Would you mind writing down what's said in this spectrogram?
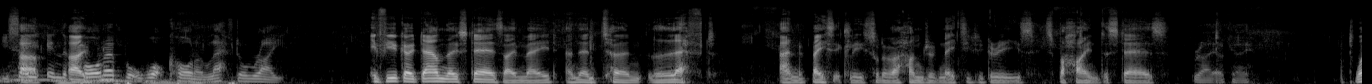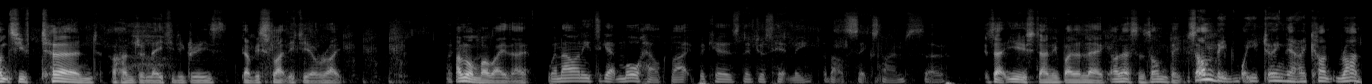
You say Ah, in the oh. corner, but what corner? Left or right? If you go down those stairs I made and then turn left and basically sort of 180 degrees, it's behind the stairs. Right, okay. Once you've turned 180 degrees, they'll be slightly to your right. I'm on my way though. Well, now I need to get more health back because they've just hit me about six times, so... Is that you standing by the leg? Oh, that's a zombie. Zombie, what are you doing there? I can't run.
